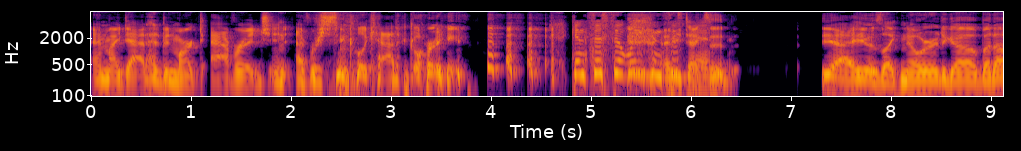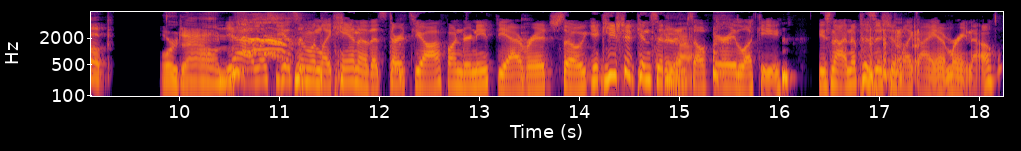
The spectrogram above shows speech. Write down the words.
And my dad had been marked average in every single category. Consistently and he texted, yeah, he was like, nowhere to go but up or down. Yeah, unless you get someone like Hannah that starts you off underneath the average. So he should consider Yeah. himself very lucky. He's not in a position like I am right now.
